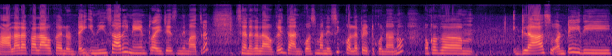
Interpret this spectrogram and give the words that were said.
చాలా రకాల ఆవకాయలు ఉంటాయి. ఇది ఈసారి నేను ట్రై చేసింది మాత్రం శనగల ఆవకాయ. దానికోసం అనేసి కొల పెట్టుకున్నాను. ఒక గ్లాసు అంటే ఇది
